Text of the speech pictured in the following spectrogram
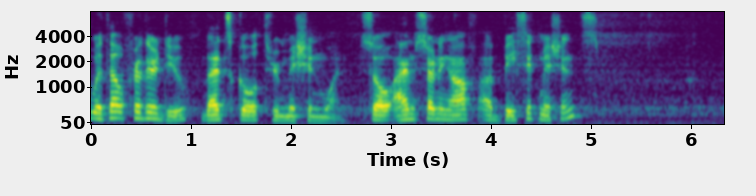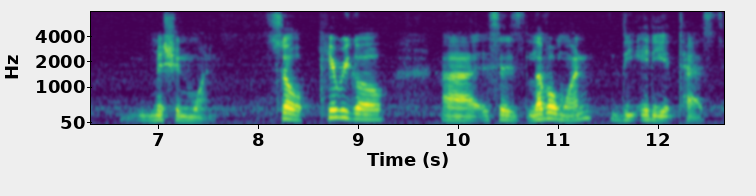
without further ado, let's go through mission one. So, I'm starting off uh, basic missions. Mission one. So, here we go. Uh, it says level one, the idiot test.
